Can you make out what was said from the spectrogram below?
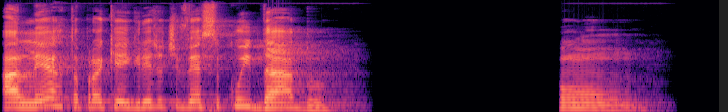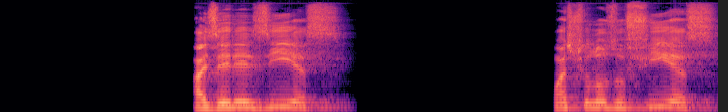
alerta para que a igreja tivesse cuidado com as heresias com as filosofias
